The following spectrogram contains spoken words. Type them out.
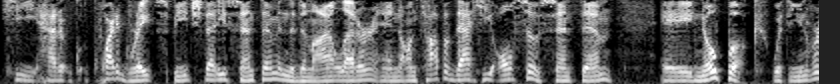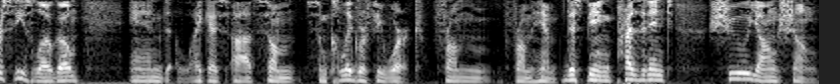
he had a, quite a great speech that he sent them in the denial letter, and on top of that, he also sent them a notebook with the university's logo and like uh, some some calligraphy work from from him. This being President Xu Yangsheng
